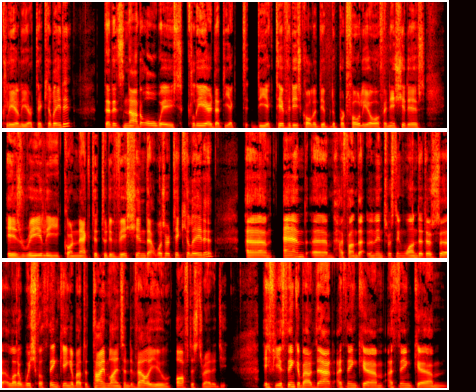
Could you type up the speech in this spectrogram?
clearly articulated, that it's not always clear that the, act- the activities, call it the, the portfolio of initiatives, is really connected to the vision that was articulated. Um, and um, I found that an interesting one that there's a lot of wishful thinking about the timelines and the value of the strategy if you think about that, I think um, I think um,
